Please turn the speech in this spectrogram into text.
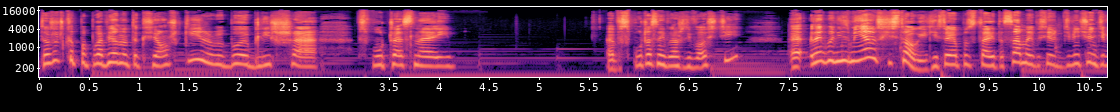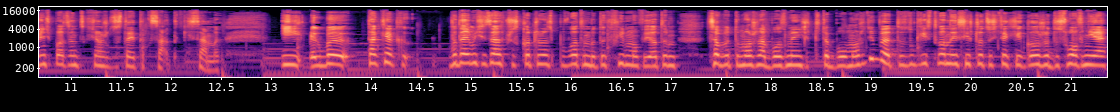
troszeczkę poprawiono te książki, żeby były bliższe współczesnej e, współczesnej wrażliwości. E, ale jakby nie zmieniając historii. Historia pozostaje ta sama i właściwie 99% książek zostaje tak, takich samych. I jakby tak jak wydaje mi się, zaraz przeskoczymy z powrotem do tych filmów i o tym, co by tu można było zmienić, czy to było możliwe, to z drugiej strony jest jeszcze coś takiego, że dosłownie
